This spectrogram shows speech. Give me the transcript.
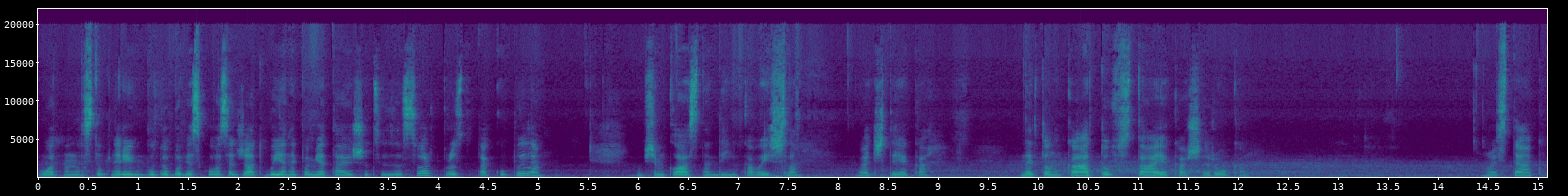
От, на наступний рік буду обов'язково саджати, бо я не пам'ятаю, що це за сорт, просто так купила. В общем, класна динька вийшла. Бачите, яка не тонка, а товста, яка широка. Ось так.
